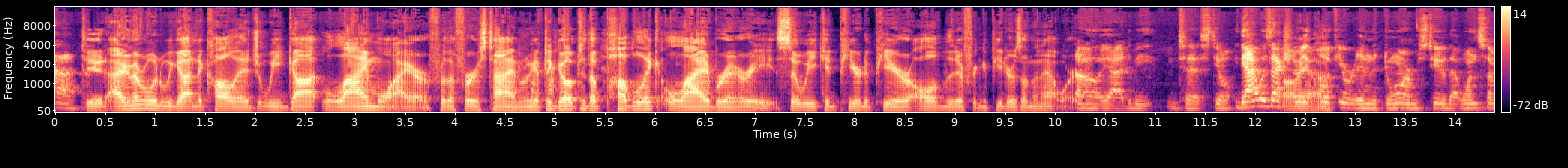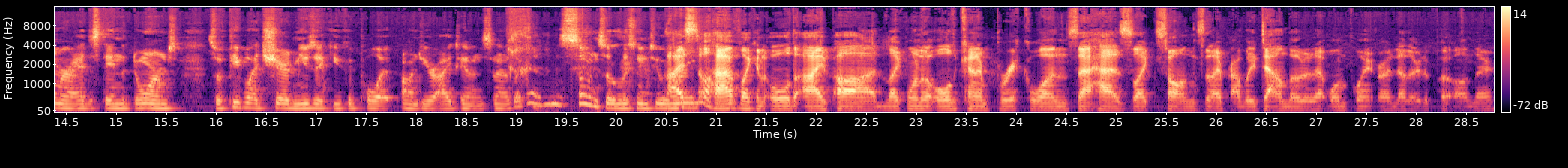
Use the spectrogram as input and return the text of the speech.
yeah. Dude, I remember when we got into college, we got LimeWire for the first time, and we have to go up to the public library so we could peer to peer all of the different computers on the network. Oh yeah, to be to steal. That was actually Oh, really yeah. cool if you were in the dorms too. That one summer I had to stay in the dorms, so if people had shared music, you could pull it onto your iTunes. And I was like, oh, so and so listening to it. I still have like an old iPod, like one of the old kind of brick ones that has like songs that I probably downloaded at one point or another to put on there.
